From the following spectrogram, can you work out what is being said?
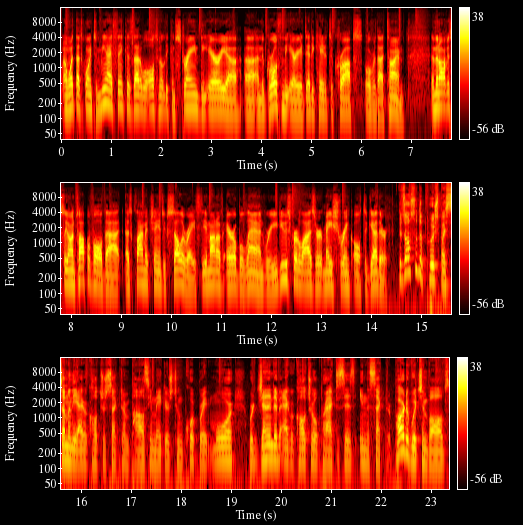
and what that's going to mean, I think, is that it will ultimately constrain the area uh, and the growth in the area dedicated to crops over that time. And then, obviously, on top of all that, as climate change accelerates, the amount of arable land where you'd use fertilizer may shrink altogether. There's also the push by some in the agriculture sector and policymakers to incorporate more regenerative agricultural practices in the sector, part of which involves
